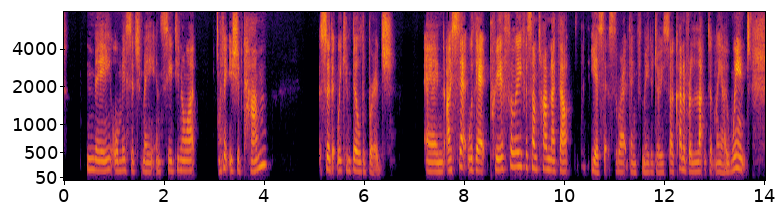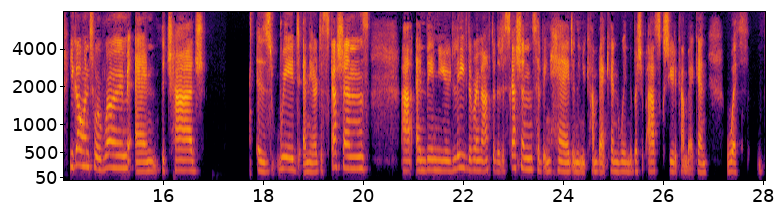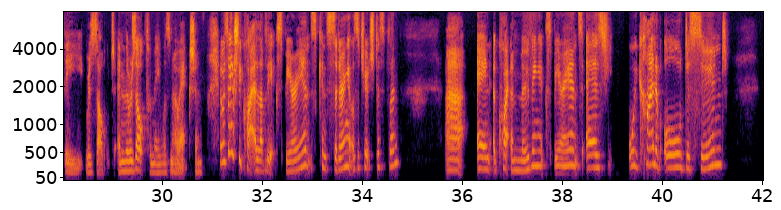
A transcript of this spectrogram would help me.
me or messaged me and said, "You know what? I think you should come so that we can build a bridge." And I sat with that prayerfully for some time, and I felt yes, that's the right thing for me to do. So, kind of reluctantly, I went. You go into a room, and the charge is read, and there are discussions. Uh, and then you leave the room after the discussions have been had, and then you come back in when the bishop asks you to come back in with the result. And the result for me was no action. It was actually quite a lovely experience, considering it was a church discipline, uh, and a, quite a moving experience as we kind of all discerned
